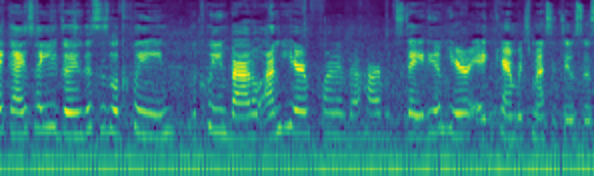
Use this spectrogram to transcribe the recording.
Hi guys, how you doing? This is LaQueen, LaQueen Battle. I'm here in front of the Harvard Stadium here in Cambridge, Massachusetts.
